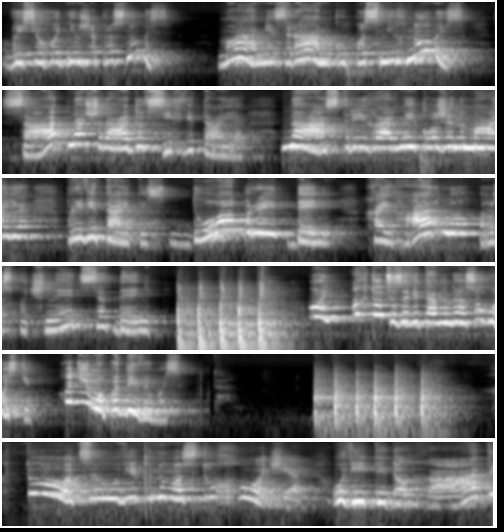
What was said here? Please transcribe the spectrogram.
Ви сьогодні вже проснулись? Мамі зранку посміхнулись? Сад наш радо всіх вітає. Настрій гарний кожен має. Привітайтесь, добрий день. Хай гарно розпочнеться день. Ой, а хто це завітав у нас у гості? Ходімо, подивимось. Хто це у вікно стухоче? Увійти до хати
